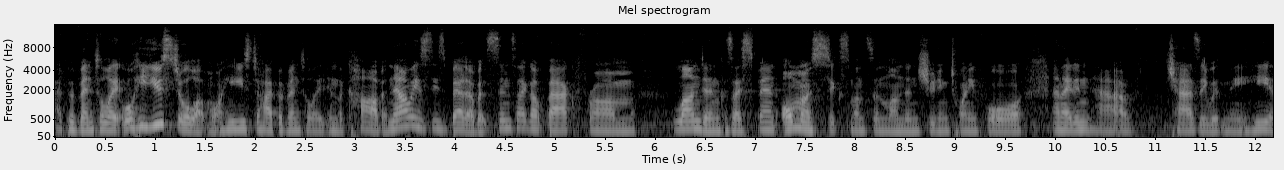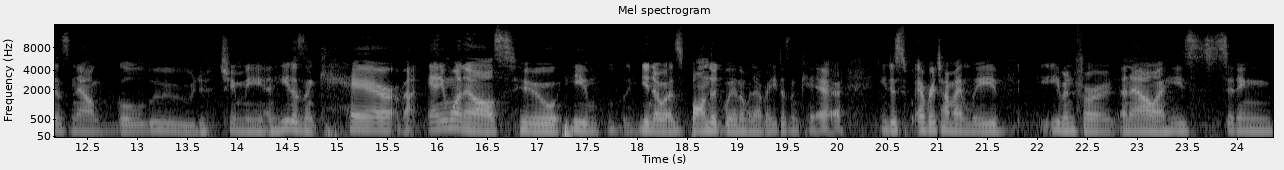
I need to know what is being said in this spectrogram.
hyperventilate. Well, he used to a lot more. He used to hyperventilate in the car, but now he's he's better. But since I got back from London, because I spent almost six months in London shooting 24, and I didn't have Chazzy with me, he is now glued to me, and he doesn't care about anyone else who he, you know, is bonded with or whatever. He doesn't care. He just every time I leave, even for an hour, he's sitting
